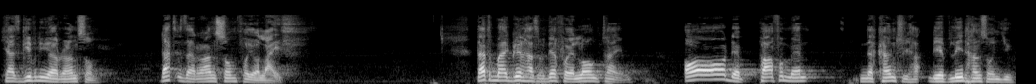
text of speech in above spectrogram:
He has given you a ransom. That is a ransom for your life. That migraine has been there for a long time. All the powerful men in the country, they have laid hands on you.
